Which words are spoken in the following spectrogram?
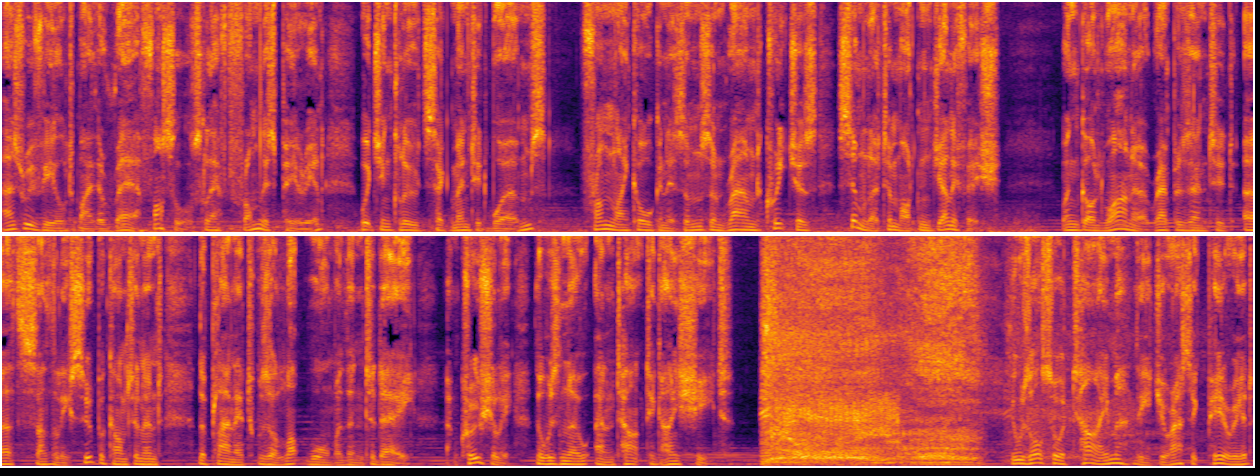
as revealed by the rare fossils left from this period, which include segmented worms, frond-like organisms and round creatures similar to modern jellyfish. When Gondwana represented Earth's southerly supercontinent, the planet was a lot warmer than today, and crucially, there was no Antarctic ice sheet. It was also a time, the Jurassic period,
